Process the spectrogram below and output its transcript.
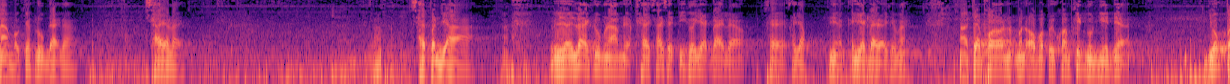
นามออกจากรูปได้แล้ว ใช้อะไร ใช้ปัญญาแยกรูปนามเนี่ยแค่ใช้สติก็แยกได้แล้ว แค่ขยับเนี่ยแยกได้แล้วใช่ไหมแต่พอมันออกมาเป็นความคิดหงุดหงิดเนี่ย ยกไป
